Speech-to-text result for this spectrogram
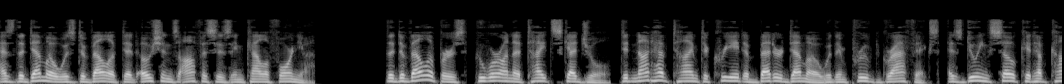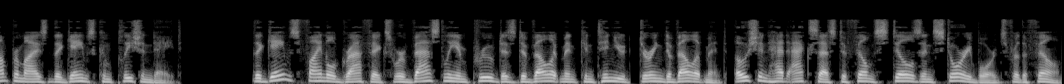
as the demo was developed at Ocean's offices in California. The developers, who were on a tight schedule, did not have time to create a better demo with improved graphics, as doing so could have compromised the game's completion date. The game's final graphics were vastly improved as development continued. During development, Ocean had access to film stills and storyboards for the film.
